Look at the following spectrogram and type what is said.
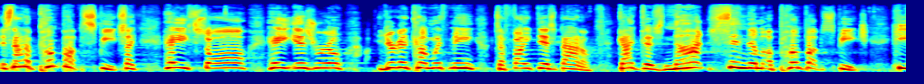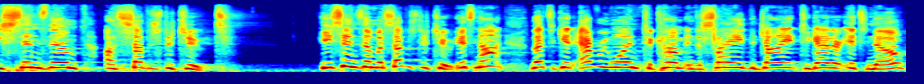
It's not a pump up speech like, hey, Saul, hey, Israel, you're going to come with me to fight this battle. God does not send them a pump up speech, He sends them a substitute. He sends them a substitute. It's not, let's get everyone to come and to slay the giant together. It's no,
